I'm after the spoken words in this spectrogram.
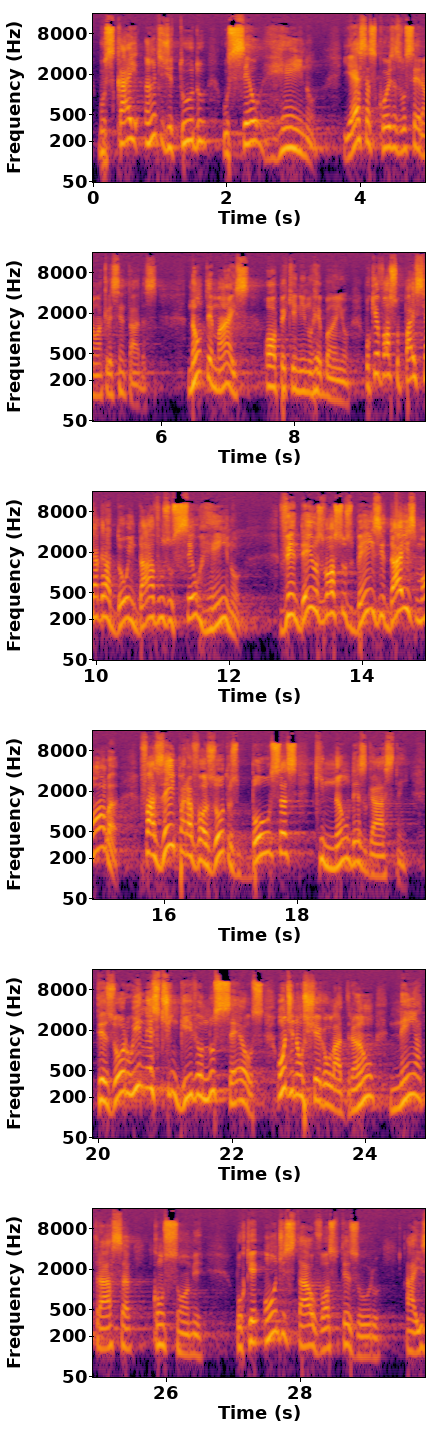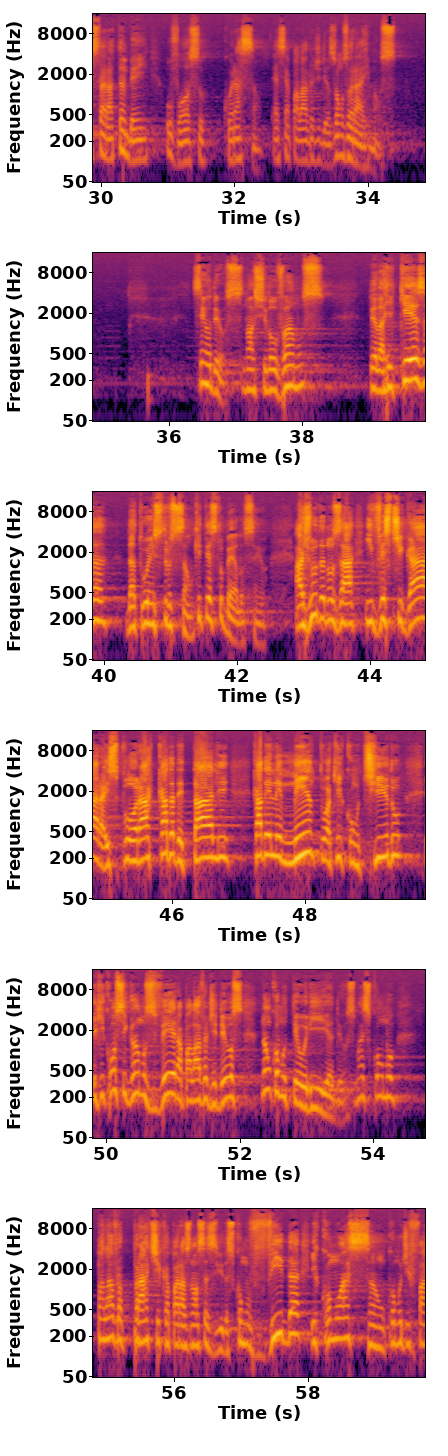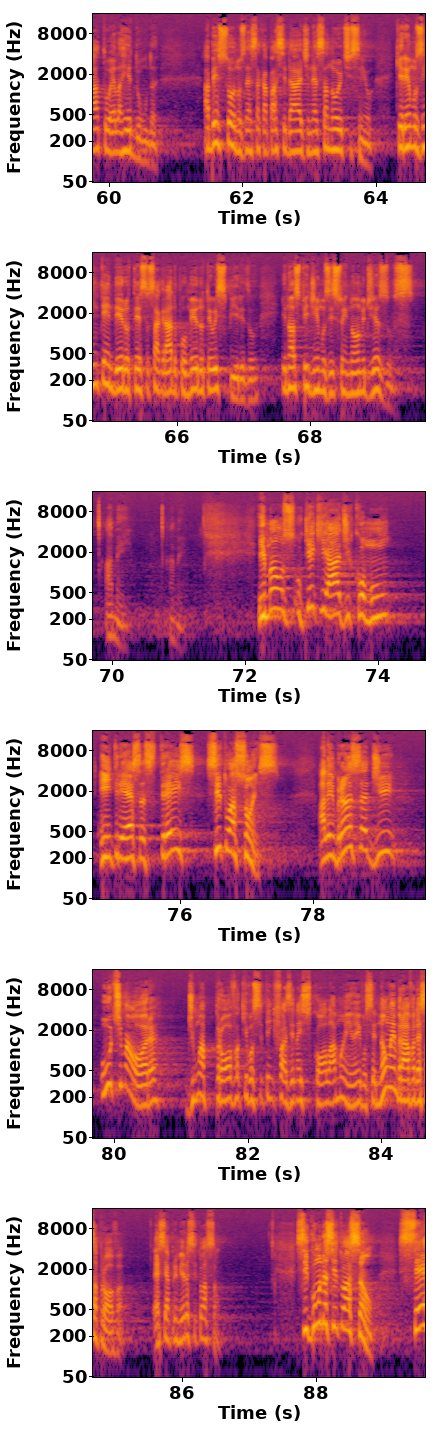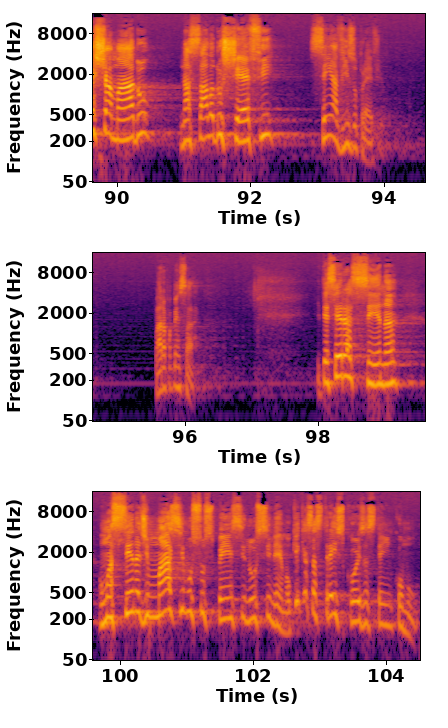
Buscai antes de tudo o seu reino, e essas coisas vos serão acrescentadas. Não temais, ó pequenino rebanho, porque vosso Pai se agradou em dar-vos o seu reino. Vendei os vossos bens e dai esmola. Fazei para vós outros bolsas que não desgastem tesouro inextinguível nos céus, onde não chega o ladrão, nem a traça consome. Porque onde está o vosso tesouro, aí estará também o vosso coração. Essa é a palavra de Deus. Vamos orar, irmãos. Senhor Deus, nós te louvamos pela riqueza da tua instrução. Que texto belo, Senhor. Ajuda-nos a investigar, a explorar cada detalhe cada elemento aqui contido e que consigamos ver a palavra de Deus não como teoria, Deus, mas como palavra prática para as nossas vidas, como vida e como ação, como de fato ela redunda. Abençoa-nos nessa capacidade, nessa noite, Senhor. Queremos entender o texto sagrado por meio do Teu Espírito e nós pedimos isso em nome de Jesus. Amém. Amém. Irmãos, o que, que há de comum entre essas três situações. A lembrança de última hora de uma prova que você tem que fazer na escola amanhã e você não lembrava dessa prova. Essa é a primeira situação. Segunda situação, ser chamado na sala do chefe sem aviso prévio. Para para pensar. E terceira cena, uma cena de máximo suspense no cinema. O que, que essas três coisas têm em comum?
